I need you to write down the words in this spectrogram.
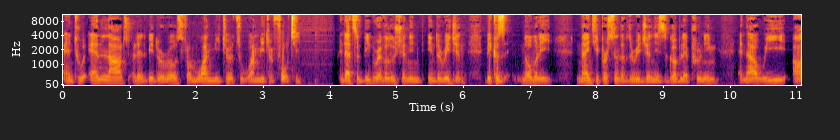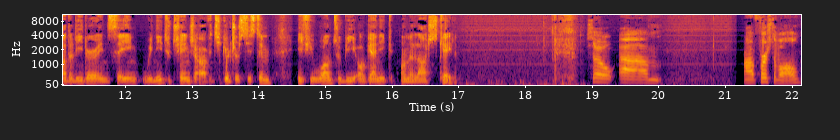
and to enlarge a little bit the rows from one meter to one meter forty. And that's a big revolution in, in the region because normally 90% of the region is goblet pruning. And now we are the leader in saying we need to change our viticulture system if you want to be organic on a large scale. So, um, uh, first of all,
